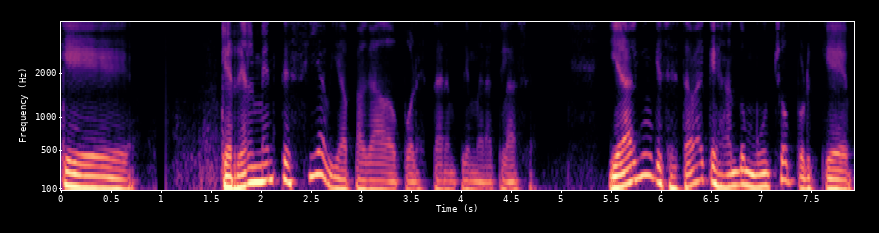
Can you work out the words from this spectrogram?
que, que realmente sí había pagado por estar en primera clase. Y era alguien que se estaba quejando mucho porque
